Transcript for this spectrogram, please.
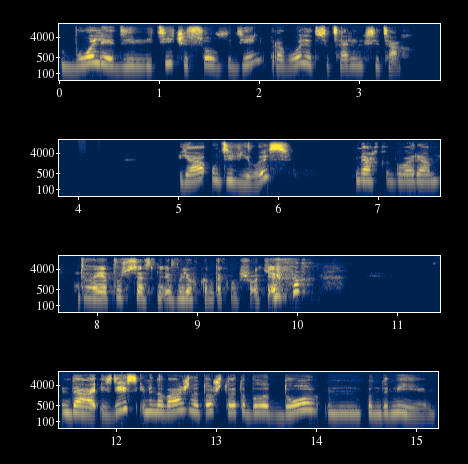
более 9 часов в день проводят в социальных сетях. Я удивилась, мягко говоря. Да, я тоже сейчас в легком таком шоке. Да, и здесь именно важно то, что это было до пандемии.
